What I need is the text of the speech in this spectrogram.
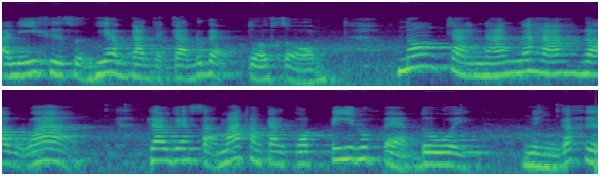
อันนี้คือส่วนที่ทำการจัดการรูปแบบตัวอักษร นอกจากนั้นนะคะเราบอกว่าเรายังสามารถทำการ Copy รูปแบบโดยหนึ่งก็คือ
